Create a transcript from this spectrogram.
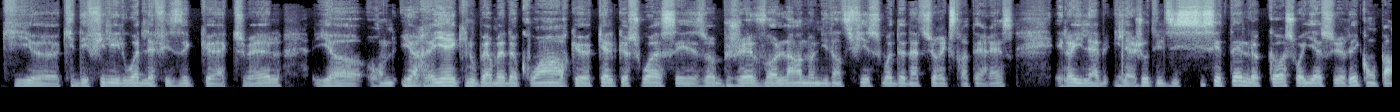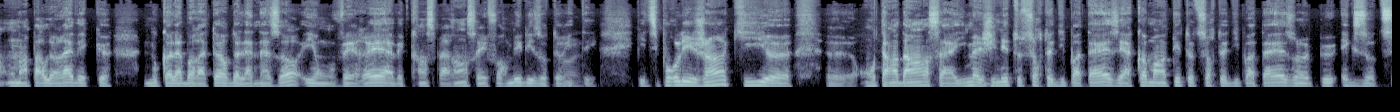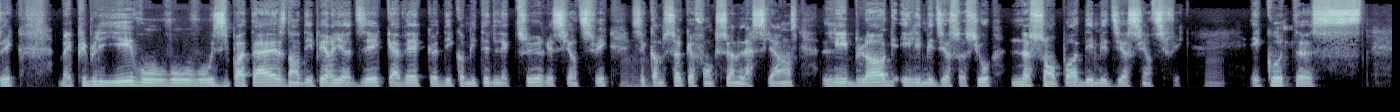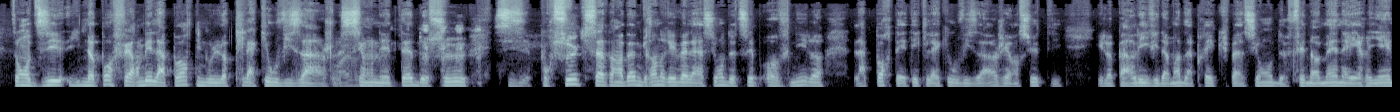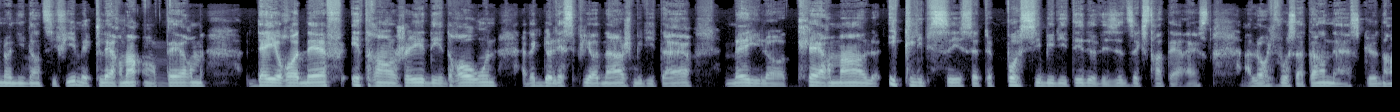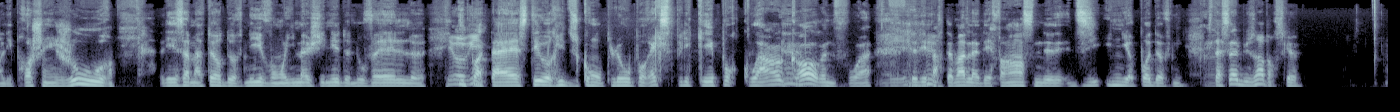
qui, euh, qui défie les lois de la physique actuelle. Il n'y a, a rien qui nous permet de croire que, quels que soient ces objets volants non identifiés, soient de nature extraterrestre. Et là, il, il ajoute, il dit, si c'était le cas, soyez assurés qu'on on en parlerait avec euh, nos collaborateurs de la NASA et on verrait avec transparence informer les autorités. Puis il dit, pour les gens qui euh, ont tendance à imaginer toutes sortes d'hypothèses et à commenter toutes sortes d'hypothèses un peu exotiques, ben, publiez vos, vos, vos hypothèses dans des périodiques avec des comités de lecture et scientifiques. C'est mhm. comme ça que fonctionne la science. Les blogs et les médias sociaux ne sont pas des médias scientifiques. Mm. Écoute, euh, on dit, il n'a pas fermé la porte, il nous l'a claqué au visage. si on était de ceux, pour ceux qui s'attendaient à une grande révélation de type OVNI, là, la porte a été claquée au visage. Et ensuite, il, a parlé évidemment de la préoccupation de phénomènes aériens non identifiés, mais clairement en hmm. termes d'aéronefs étrangers, des drones avec de l'espionnage militaire, mais il a clairement éclipsé cette possibilité de visites extraterrestres. Alors, il faut s'attendre à ce que dans les prochains jours, les amateurs d'OVNI vont imaginer de nouvelles hypothèses, théories du complot pour expliquer pourquoi, encore une fois, le département de la Défense ne dit il n'y a pas d'OVNI. C'est assez amusant parce que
